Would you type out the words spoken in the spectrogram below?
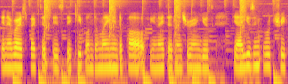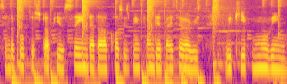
They never expected this. They keep undermining the power of United Nigerian Youth. They are using old tricks in the book to stop you, saying that our cause is being funded by terrorists. We keep moving.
